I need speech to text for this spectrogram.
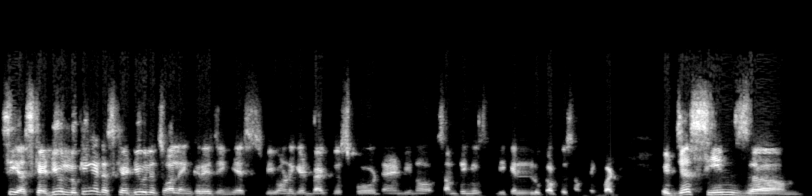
see a schedule looking at a schedule it's all encouraging. Yes we want to get back to the sport and you know something is we can look up to something but it just seems um,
